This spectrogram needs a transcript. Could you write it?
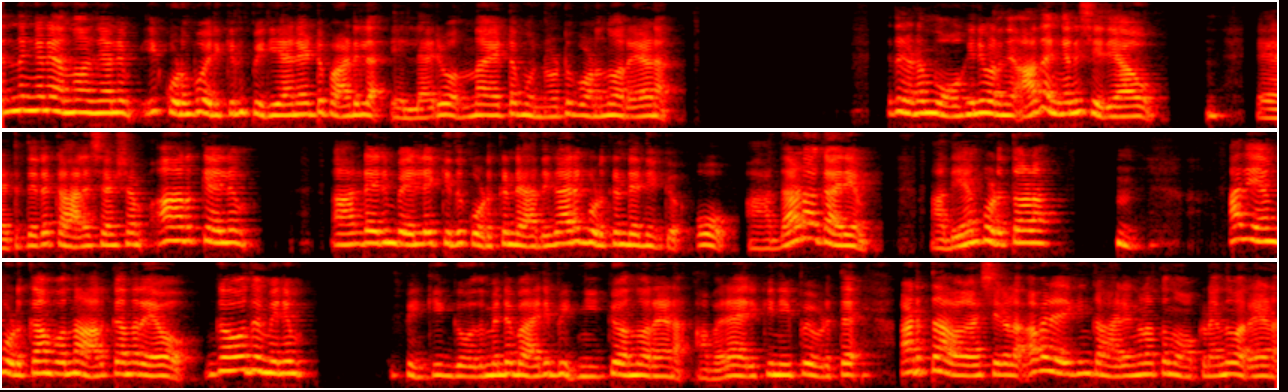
എന്നിങ്ങനെയാന്ന് പറഞ്ഞാലും ഈ കുടുംബം ഒരിക്കലും പിരിയാനായിട്ട് പാടില്ല. എല്ലാരും ഒന്നായിട്ട് മുന്നോട്ട് പോകണമെന്ന് പറയാണ്. ഇത് മോഹിനി പറഞ്ഞു അതെങ്ങനെ ശരിയാവും. ഏട്ടത്തിയുടെ കാലശേഷം ആർക്കേലും ആരുടെയും പേരിലേക്ക് ഇത് കൊടുക്കണ്ടേ അധികാരം കൊടുക്കണ്ടേ നിൽക്കും ഓ അതാണ് ആ കാര്യം. അത് ഞാൻ കൊടുത്തോളാം. അത് ഞാൻ കൊടുക്കാൻ പോകുന്ന ആർക്കാന്നറിയോ ഗൗതമിനും പിങ്കി ഗൗതമിന്റെ ഭാര്യ പിങ്കിക്കോ എന്ന് പറയണ. അവരായിരിക്കും ഇനിയിപ്പോ ഇവിടുത്തെ അടുത്ത അവകാശികൾ അവരായിരിക്കും കാര്യങ്ങളൊക്കെ നോക്കണേന്ന് പറയണ.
